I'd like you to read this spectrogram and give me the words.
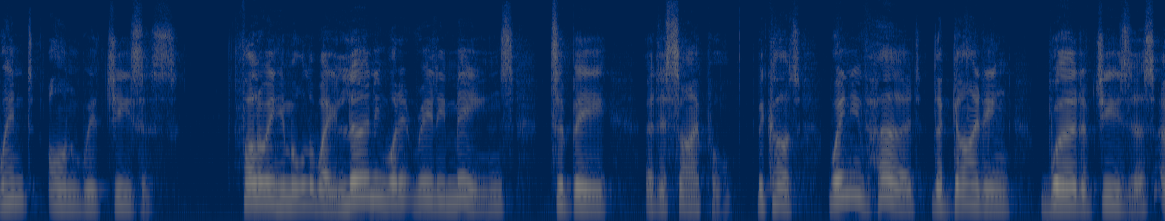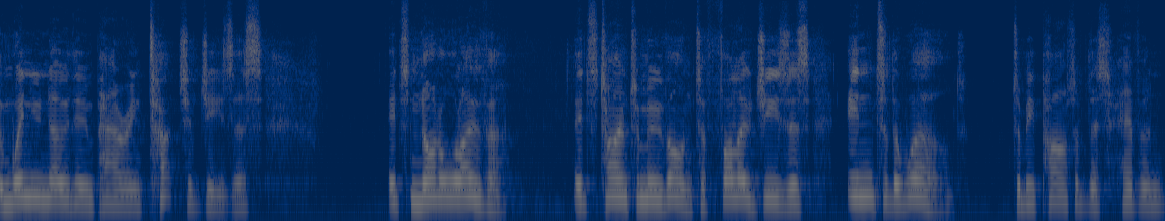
went on with Jesus, following him all the way, learning what it really means to be a disciple. Because when you've heard the guiding word of Jesus and when you know the empowering touch of Jesus, it's not all over. It's time to move on, to follow Jesus into the world, to be part of this heaven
